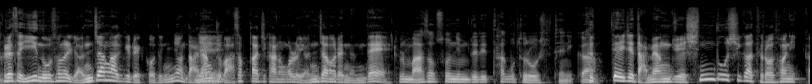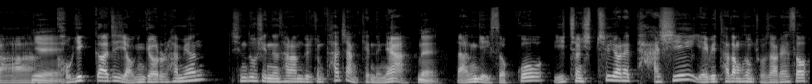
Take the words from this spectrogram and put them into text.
그래서 이 노선을 연장하기로 했거든요. 남양주 네. 마석까지 가는 걸로 연장을 했는데 그럼 마석 손님들이 타고 들어오실 테니까. 그때 이제 남양주에 신도시가 들어서니까 예. 거기까지 연결을 하면 신도시 있는 사람들이 좀 타지 않겠느냐라는 네. 게 있었고 2017년에 다시 예비 타당성 조사를 해서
